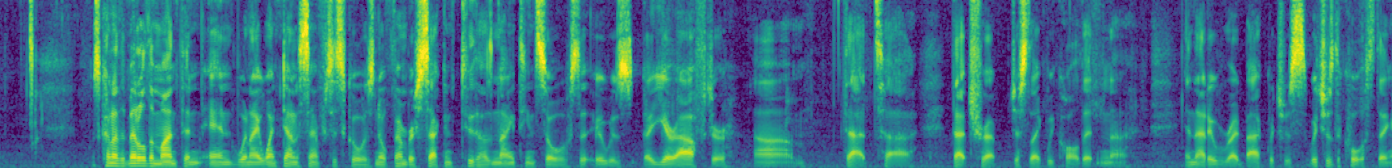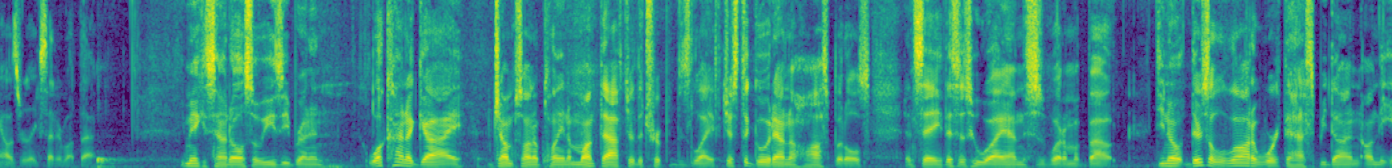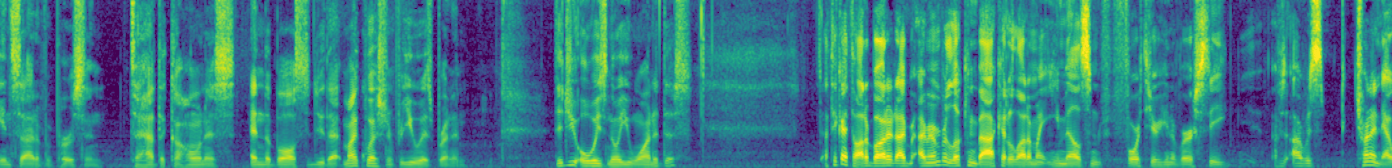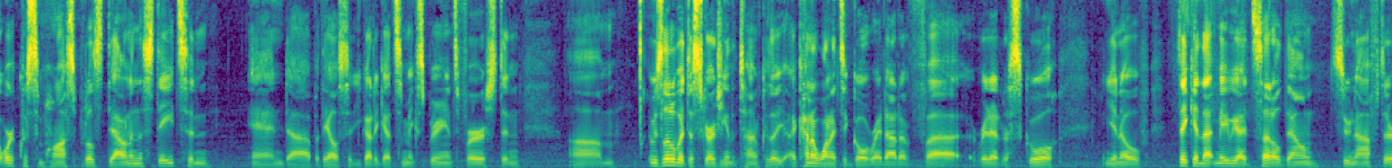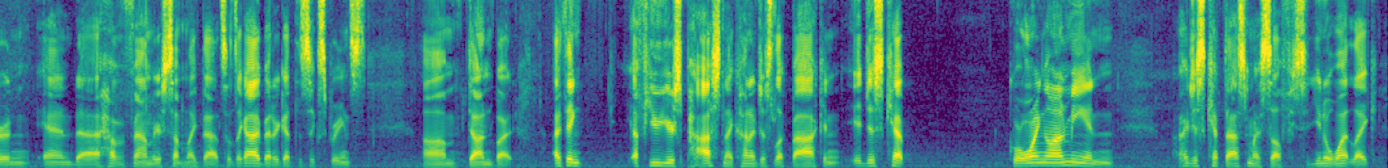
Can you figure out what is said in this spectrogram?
was kind of the middle of the month, and, and when I went down to San Francisco, it was November 2nd, 2019. So it was, a year after um, that uh, that trip, just like we called it in, uh, in that Uber ride back, which was which was the coolest thing. I was really excited about that. You make it sound all so easy, Brennan. What kind of guy jumps on a plane a month after the trip of his life just to go down to hospitals and say, "This is who I am. This is what I'm about"? You know, there's a lot of work that has to be done on the inside of a person to have the cojones and the balls to do that. My question for you is, Brennan, did you always know you wanted this? I think I thought about it. I, I remember looking back at a lot of my emails in fourth year university. I was, I was trying to network with some hospitals down in the states, and and uh, but they all said you got to get some experience first, and um, it was a little bit discouraging at the time because I, I kind of wanted to go right out of uh, right out of school, you know, thinking that maybe I'd settle down soon after and and uh, have a family or something like that. So it's like ah, I better get this experience um, done. But I think a few years passed, and I kind of just look back, and it just kept growing on me, and I just kept asking myself, said, you know what, like,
